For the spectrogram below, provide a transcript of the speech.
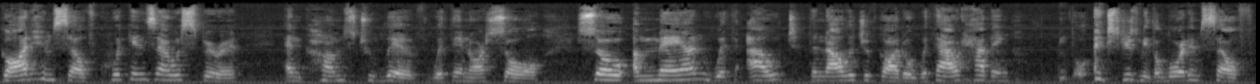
God Himself quickens our spirit and comes to live within our soul. So, a man without the knowledge of God or without having, excuse me, the Lord Himself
